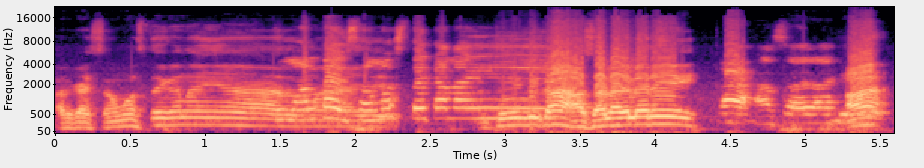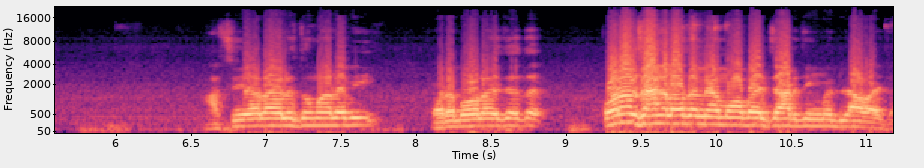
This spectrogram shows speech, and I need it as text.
अरे काय समजतंय का नाही यार? तुम्हाला काय समजतंय का नाही? तुम्ही बी काय हसायला लागले रे? काय हसायला हा हसू यायला लागलं तुम्हाला बी? खरं बोलायचं तर. कोणाला सांगला होता मी मोबाईल चार्जिंगमध्ये लावायचा?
